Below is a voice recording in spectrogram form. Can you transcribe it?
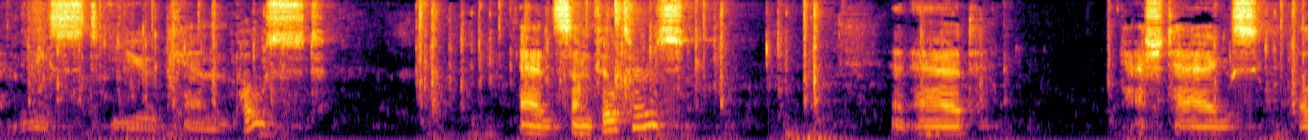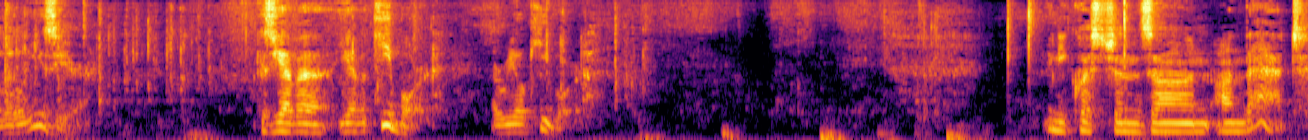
at least you can post, add some filters, and add hashtags a little easier because you have a you have a keyboard, a real keyboard. Any questions on on that?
